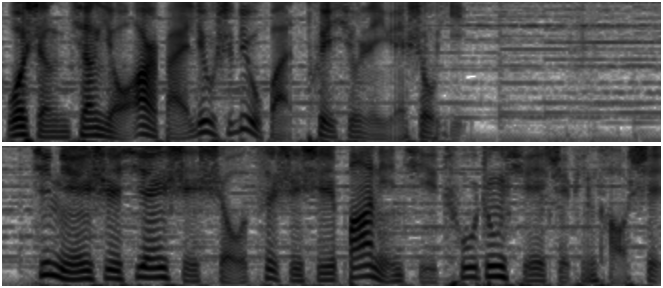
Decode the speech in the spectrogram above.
我省将有二百六十六万退休人员受益。今年是西安市首次实施八年级初中学业水平考试。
